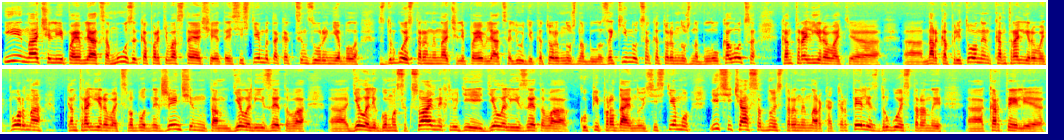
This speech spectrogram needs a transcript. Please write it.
и начали появляться музыка, противостоящая этой системе, так как цензуры не было. С другой стороны начали появляться люди, которым нужно было закинуться, которым нужно было уколоться, контролировать э, э, наркопритоны, контролировать порно, контролировать свободных женщин, там делали из этого, э, делали гомосексуальных людей, делали из этого купи-продайную систему. И сейчас с одной стороны наркокартели, с другой стороны э, картели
